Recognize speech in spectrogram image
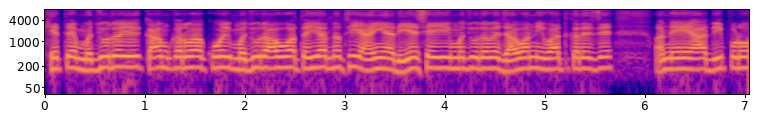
ખેતે મજૂરોએ કામ કરવા કોઈ મજૂર આવવા તૈયાર નથી. અહીંયા રહે છે એ મજૂર, હવે જવાની વાત કરે છે. અને આ દીપડો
